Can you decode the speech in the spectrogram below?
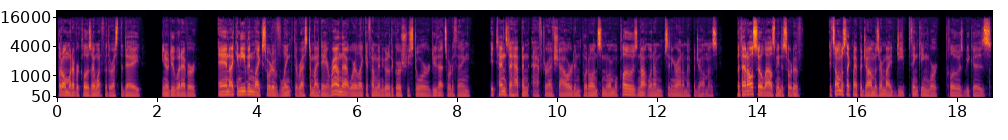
put on whatever clothes I want for the rest of the day, you know, do whatever. And I can even like sort of link the rest of my day around that where like if I'm going to go to the grocery store or do that sort of thing, it tends to happen after I've showered and put on some normal clothes, not when I'm sitting around in my pajamas. But that also allows me to sort of, it's almost like my pajamas are my deep thinking work clothes because,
